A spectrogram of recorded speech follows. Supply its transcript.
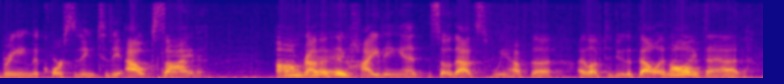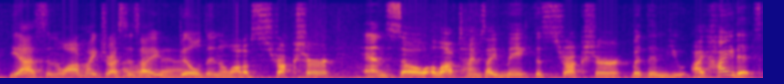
bringing the corseting to the outside. Um, rather than hiding it, so that's we have the. I love to do the belt and I all. like that. Yes, and a lot of my dresses, I, like that. build in a lot of structure, and so a lot of times I make the structure, but then you I hide it.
